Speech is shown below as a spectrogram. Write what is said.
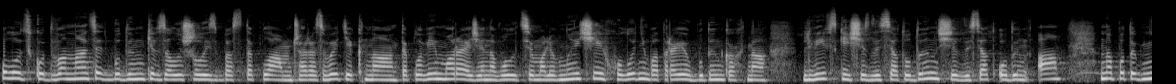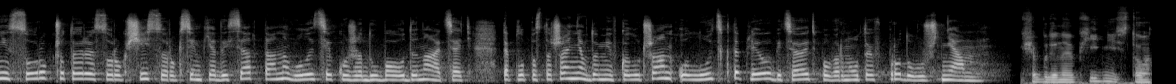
У Луцьку 12 будинків залишились без тепла через витік на тепловій мережі на вулиці Мальовничій, холодні батареї в будинках на Львівській 61, 61А, на Потебні 44, 46, 47, 50 та на вулиці Кожедуба 11. Теплопостачання в домівки Лучан у Луцьк теплі обіцяють повернути впродовж дня. Якщо буде необхідність, то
